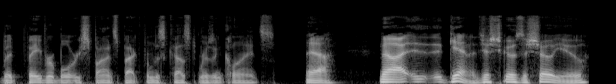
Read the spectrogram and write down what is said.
but favorable response back from his customers and clients. Yeah. Now, I, again, it just goes to show you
